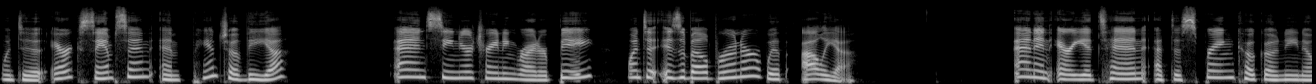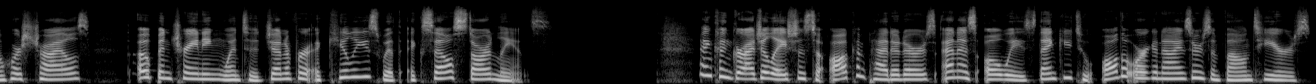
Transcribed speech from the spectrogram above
went to Eric Sampson and Pancho Villa. And Senior Training Rider B went to Isabel Bruner with Alia. In Area 10 at the Spring Coconino Horse Trials, the open training went to Jennifer Achilles with Excel Star Lance. And congratulations to all competitors, and as always, thank you to all the organizers and volunteers.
